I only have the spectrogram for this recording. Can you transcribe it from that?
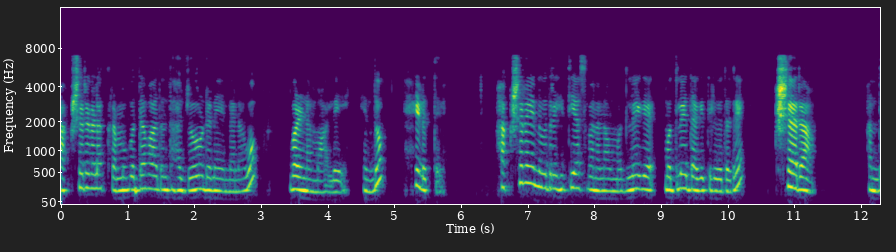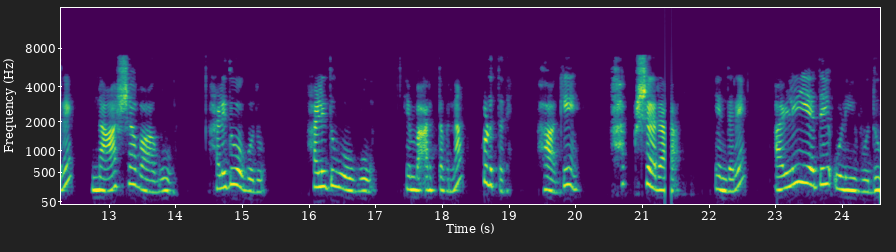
ಅಕ್ಷರಗಳ ಕ್ರಮಬದ್ಧವಾದಂತಹ ಜೋಡಣೆಯನ್ನು ನಾವು ವರ್ಣಮಾಲೆ ಎಂದು ಹೇಳುತ್ತೇವೆ. ಅಕ್ಷರ ಎನ್ನುವುದರ ಇತಿಹಾಸವನ್ನು ನಾವು ಮೊದಲಿಗೆ ಮೊದಲೇದಾಗಿ ತಿಳಿಯುವುದಾದರೆ ಕ್ಷರ ಅಂದ್ರೆ ನಾಶವಾಗು, ಹಳಿದು ಹೋಗುವುದು, ಹಳಿದು ಹೋಗು ಎಂಬ ಅರ್ಥವನ್ನ ಕೊಡುತ್ತದೆ. ಹಾಗೆ ಅಕ್ಷರ ಎಂದರೆ ಅಳಿಯದೆ ಉಳಿಯುವುದು.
